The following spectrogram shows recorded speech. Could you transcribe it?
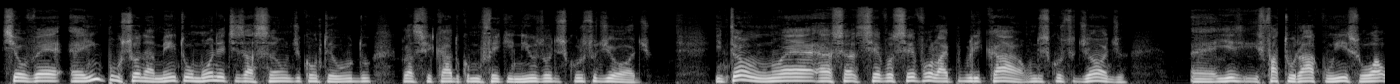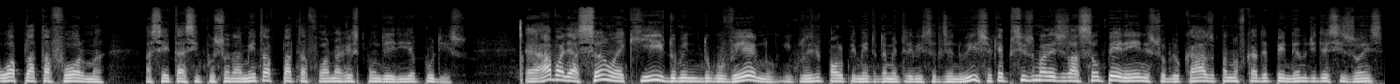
se houver é, impulsionamento ou monetização de conteúdo classificado como fake news ou discurso de ódio. Então, não é se você for lá e publicar um discurso de ódio, é, e, faturar com isso, ou a, ou a plataforma aceitar esse impulsionamento, a plataforma responderia por isso. É, a avaliação é que do, do governo, inclusive o Paulo Pimenta deu uma entrevista dizendo isso, é que é preciso uma legislação perene sobre o caso para não ficar dependendo de decisões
